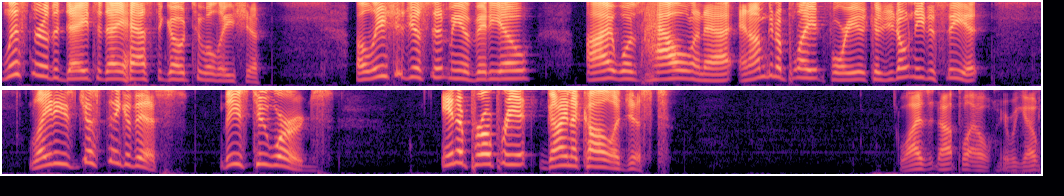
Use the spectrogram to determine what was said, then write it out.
listener of the day today has to go to Alicia. Alicia just sent me a video I was howling at, and I'm going to play it for you because you don't need to see it. Ladies, just think of this these two words inappropriate gynecologist. Why is it not play? Oh, here we go.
